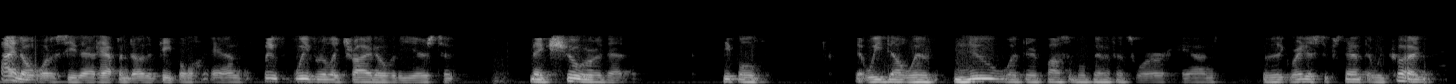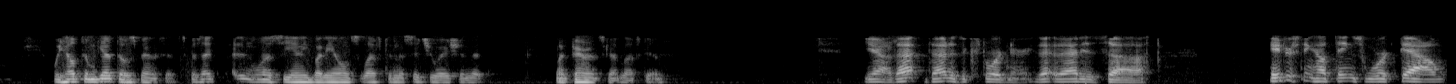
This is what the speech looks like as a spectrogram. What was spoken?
I don't want to see that happen to other people. And we've we've really tried over the years to make sure that people that we dealt with knew what their possible benefits were, and to the greatest extent that we could, we helped them get those benefits because I, I didn't want to see anybody else left in the situation that my parents got left in. Yeah, that that is extraordinary. That that is uh, interesting how things worked out,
